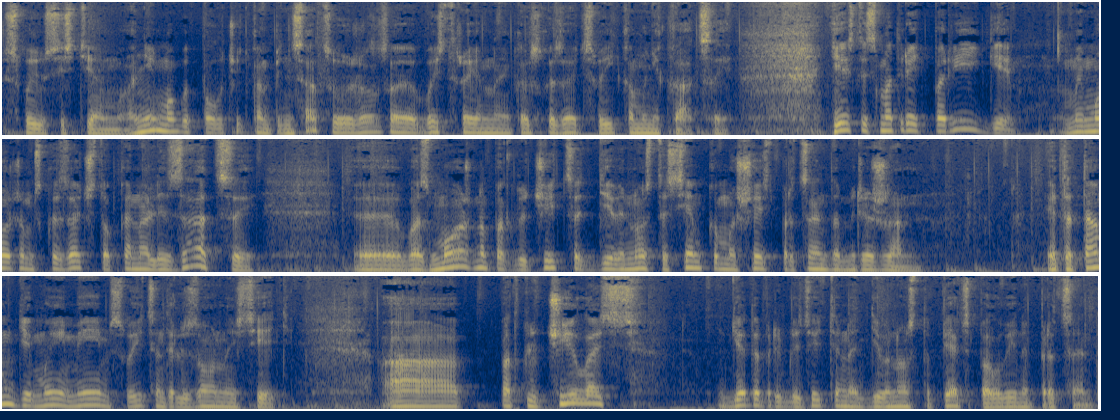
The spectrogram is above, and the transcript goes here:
свою систему, они могут получить компенсацию уже за выстроенные, как сказать, свои коммуникации. Если смотреть по Риге, мы можем сказать, что канализации э, возможно подключиться 97,6% рижан. Это там, где мы имеем свои централизованные сети. А подключилось где-то приблизительно 95,5%.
